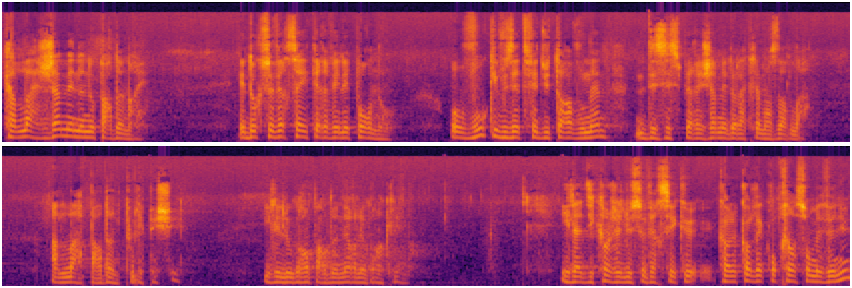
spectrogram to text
qu'Allah jamais ne nous pardonnerait. Et donc ce verset a été révélé pour nous. Ô vous qui vous êtes fait du tort à vous-même, ne désespérez jamais de la clémence d'Allah. Allah pardonne tous les péchés. Il est le grand pardonneur, le grand clément. Il a dit quand j'ai lu ce verset, que quand, la compréhension m'est venue,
